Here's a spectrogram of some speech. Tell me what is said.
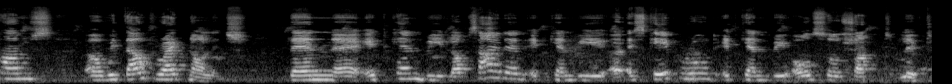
comes uh, without right knowledge, then uh, it can be lopsided, it can be uh, escape route, it can be also short lived.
